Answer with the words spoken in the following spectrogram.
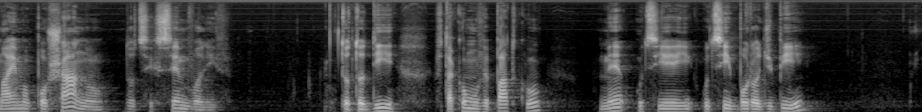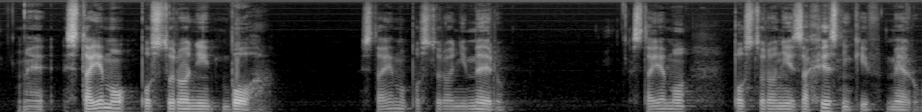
маємо пошану до цих символів, то тоді, в такому випадку, ми у цій, у цій боротьбі е, стаємо по стороні Бога, стаємо по стороні миру, стаємо по стороні захисників миру.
